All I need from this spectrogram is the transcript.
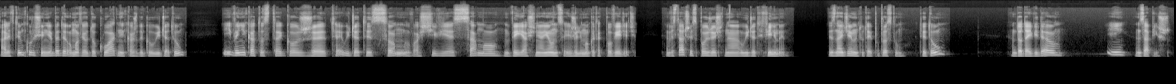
Ale w tym kursie nie będę omawiał dokładnie każdego widgetu i wynika to z tego, że te widgety są właściwie samo wyjaśniające, jeżeli mogę tak powiedzieć. Wystarczy spojrzeć na widget filmy. Znajdziemy tutaj po prostu tytuł, dodaj wideo i zapisz.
